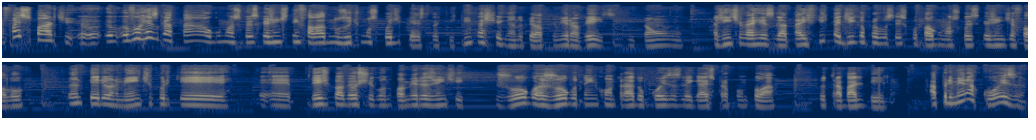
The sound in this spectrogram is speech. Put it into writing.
Faz parte. Eu, eu, vou resgatar algumas coisas que a gente tem falado nos últimos podcasts aqui. Quem tá chegando pela primeira vez, então a gente vai resgatar e fica a dica para você escutar algumas coisas que a gente já falou anteriormente, porque é, desde que o Abel chegou no Palmeiras, a gente, jogo a jogo, tem encontrado coisas legais para pontuar do trabalho dele. A primeira coisa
